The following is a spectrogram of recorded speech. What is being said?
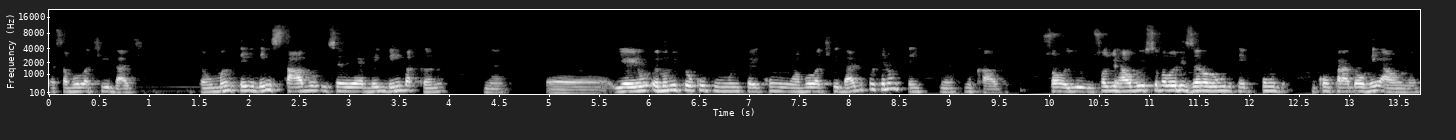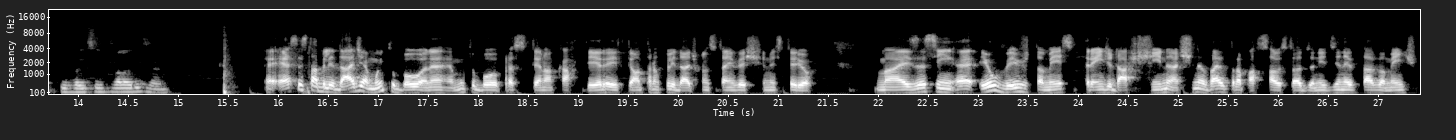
essa volatilidade. Então mantém bem estável, isso é bem, bem bacana, né? É, e aí eu, eu, não me preocupo muito aí com a volatilidade, porque não tem, né, no caso. Só, e o sol de real veio se valorizando ao longo do tempo com, comparado ao real, né, que vai se desvalorizando. É, essa estabilidade é muito boa, né? É muito boa para se ter uma carteira e ter uma tranquilidade quando você está investindo no exterior. Mas, assim, é, eu vejo também esse trend da China. A China vai ultrapassar os Estados Unidos, inevitavelmente,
